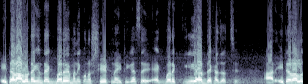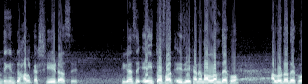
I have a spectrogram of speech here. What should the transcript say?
এটার আলোটা কিন্তু একবারে মানে কোনো শেড নাই, ঠিক আছে? একবারে ক্লিয়ার দেখা যাচ্ছে। আর এটার আলোতে কিন্তু হালকা শেড আছে, ঠিক আছে? এই তফাৎ, এই যে এখানে মারলাম, দেখো, আলোটা দেখো।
